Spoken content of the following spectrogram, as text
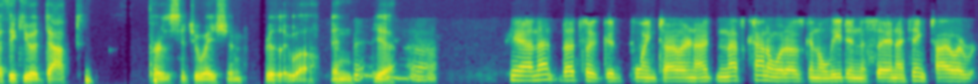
I think you adapt per the situation really well. And yeah. Uh, yeah, and that that's a good point, Tyler. And, I, and that's kind of what I was going to lead in to say. And I think Tyler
